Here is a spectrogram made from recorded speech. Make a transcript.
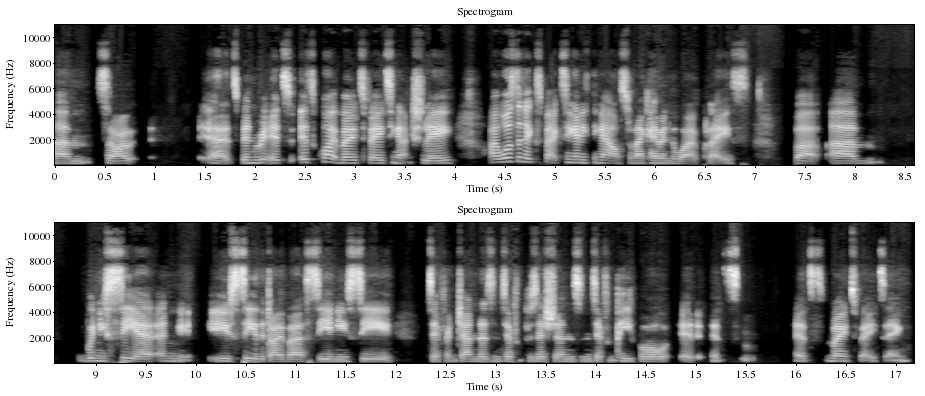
um, so I, yeah, it's been re- it's it's quite motivating actually. I wasn't expecting anything else when I came in the workplace, but um, when you see it and you see the diversity and you see different genders and different positions and different people, it, it's it's motivating.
